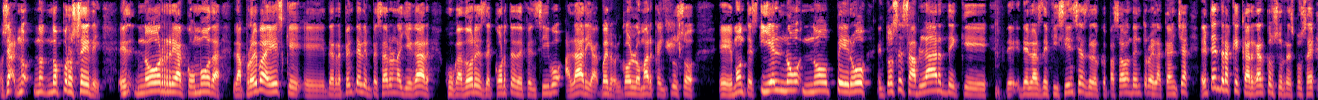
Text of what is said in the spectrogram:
O sea, no, no, no procede, no reacomoda. La prueba es que eh, de repente le empezaron a llegar jugadores de corte defensivo al área. Bueno, el gol lo marca incluso eh, Montes, y él no, no operó. Entonces, hablar de que, de, las deficiencias de lo que pasaban dentro de la cancha, él tendrá que cargar con su responsabilidad.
